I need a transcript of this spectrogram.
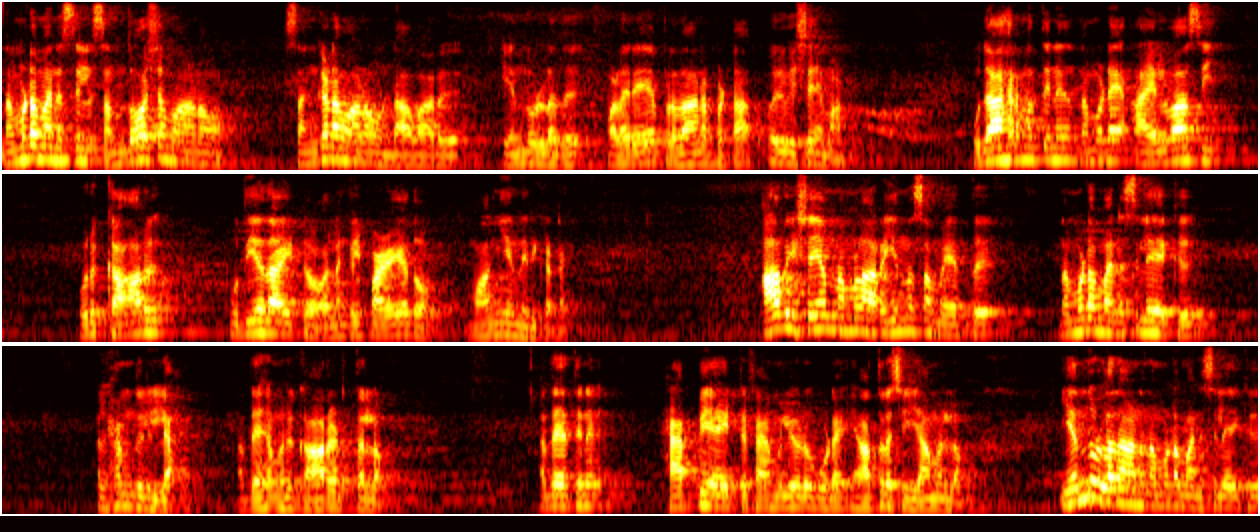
നമ്മുടെ മനസ്സിൽ സന്തോഷമാണോ സങ്കടമാണോ ഉണ്ടാവാറ് എന്നുള്ളത് വളരെ പ്രധാനപ്പെട്ട ഒരു വിഷയമാണ്. ഉദാഹരണത്തിന് നമ്മുടെ അയൽവാസി ഒരു കാറ് പുതിയതായിട്ടോ അല്ലെങ്കിൽ പഴയതോ വാങ്ങിയെന്നിരിക്കട്ടെ. ആ വിഷയം നമ്മൾ അറിയുന്ന സമയത്ത് നമ്മുടെ മനസ്സിലേക്ക് അലഹമില്ല അദ്ദേഹം ഒരു കാർ എടുത്തല്ലോ. അദ്ദേഹത്തിന് ഹാപ്പി ആയിട്ട് ഫാമിലിയോട് കൂടെ യാത്ര ചെയ്യാമല്ലോ എന്നുള്ളതാണ് നമ്മുടെ മനസ്സിലേക്ക്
